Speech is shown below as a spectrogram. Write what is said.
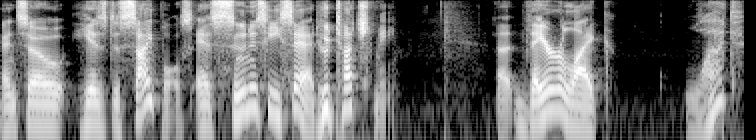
And so his disciples, as soon as he said, Who touched me? Uh, they're like, What?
